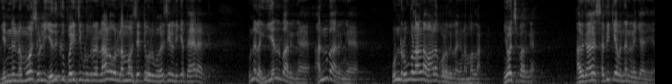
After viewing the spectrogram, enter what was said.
என்னென்னமோ சொல்லி எதுக்கு பயிற்சி கொடுக்குறதுனால ஒரு நம்ம செட்டு ஒரு வரிசையில் நிற்க தயாராக இருக்குது ஒன்றும் இல்லை இயல்பாருங்க அன்பாருங்க ஒன்று ரொம்ப நாளெலாம் வாழ போகிறது இல்லைங்க நம்மெல்லாம். யோசிச்சு பாருங்கள் அதுக்காக சபிக்க வந்தேன்னு நினைக்காதீங்க.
